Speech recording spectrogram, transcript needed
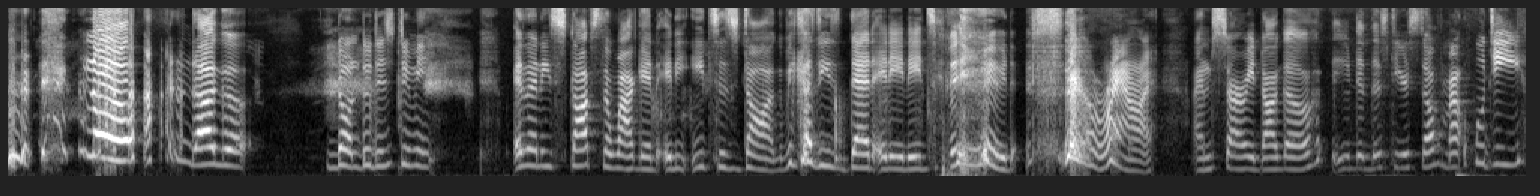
no, doggo, don't do this to me. And then he stops the wagon and he eats his dog because he's dead and he needs food. I'm sorry, doggo. You did this to yourself, Mount Fuji.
